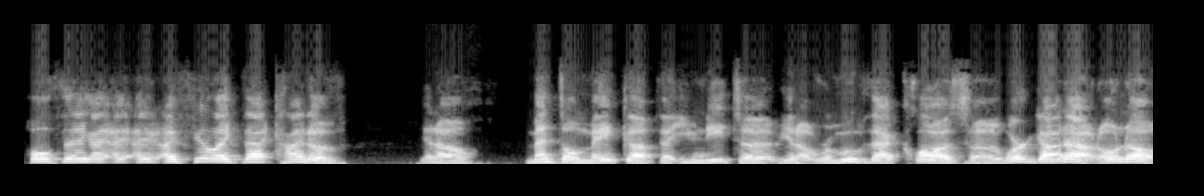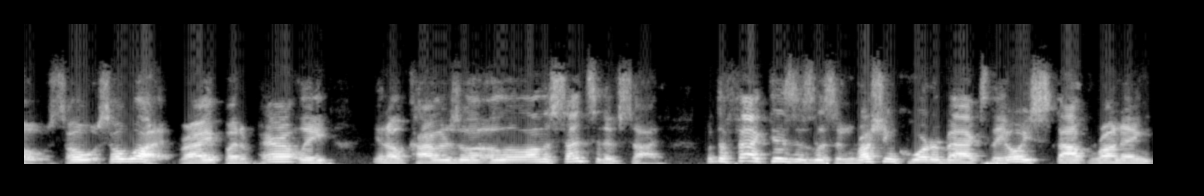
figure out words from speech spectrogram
whole thing. I I, I feel like that kind of, you know, mental makeup that you need to, you know, remove that clause. So word got out. Oh no. So so what? Right. But apparently, you know, Kyler's a, a little on the sensitive side. But the fact is, is listen, rushing quarterbacks, they always stop running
